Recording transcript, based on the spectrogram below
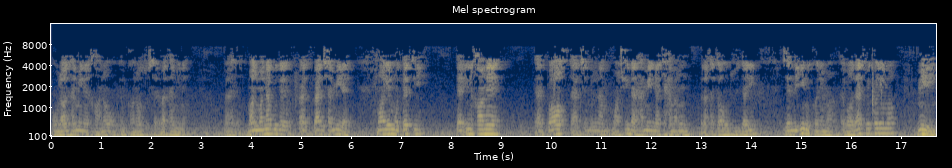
اولاد همینه خانه و امکانات و ثروت همینه. بله. مال ما نبوده. بعدش هم میره. ما یه مدتی در این خانه در باغ در چه ماشین در همه اینا که هممون بالاخره تا حدودی داریم زندگی می‌کنیم و عبادت می‌کنیم و میریم.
